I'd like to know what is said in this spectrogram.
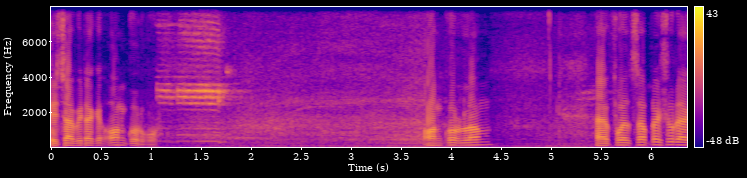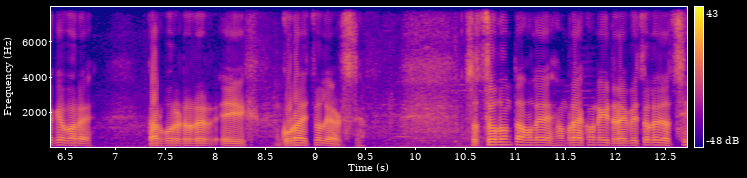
এই চাবিটাকে অন করব। অন করলাম। হ্যাঁ ফুয়েল সাপ্লাই শুরু একেবারে কার্বোরেটরের এই গোড়ায় চলে আসছে। তো চলুন তাহলে, আমরা এখন এই ড্রাইভে চলে যাচ্ছি।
